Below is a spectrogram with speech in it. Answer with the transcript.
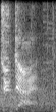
to die.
